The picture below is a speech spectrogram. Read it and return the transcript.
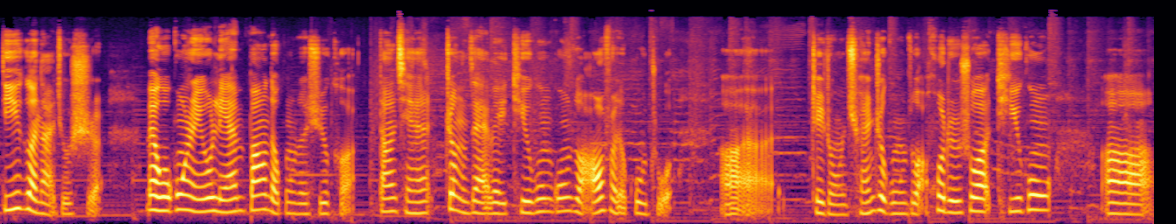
第一个呢，就是外国工人有联邦的工作许可，当前正在为提供工作 offer 的雇主，呃，这种全职工作，或者说提供，呃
